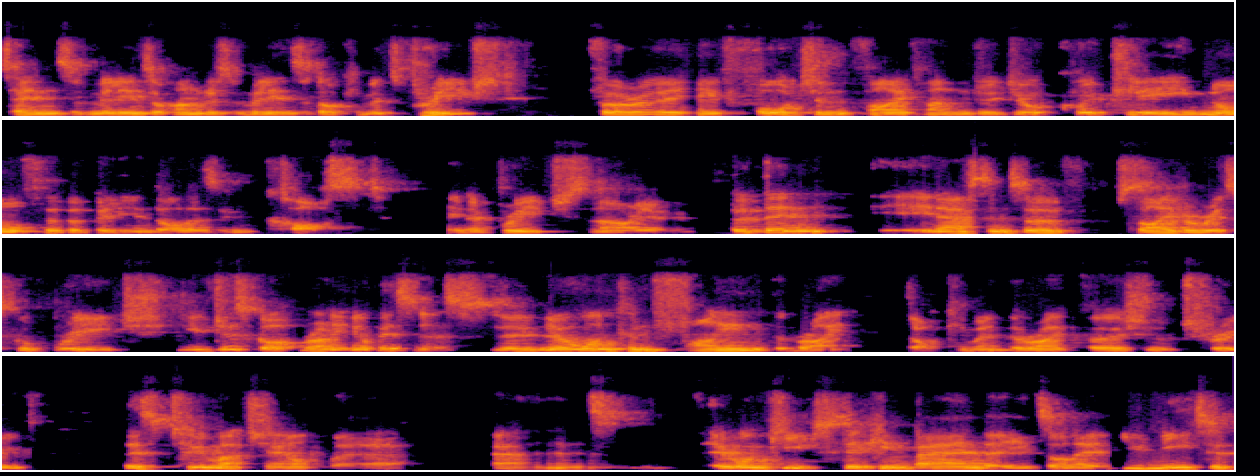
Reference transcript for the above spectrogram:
tens of millions or hundreds of millions of documents breached, for a Fortune 500, you're quickly north of a billion dollars in cost in a breach scenario. But then, in absence of cyber risk or breach, you've just got running your business. No one can find the right document, the right version of truth. There's too much out there, and everyone keeps sticking band aids on it. You need to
